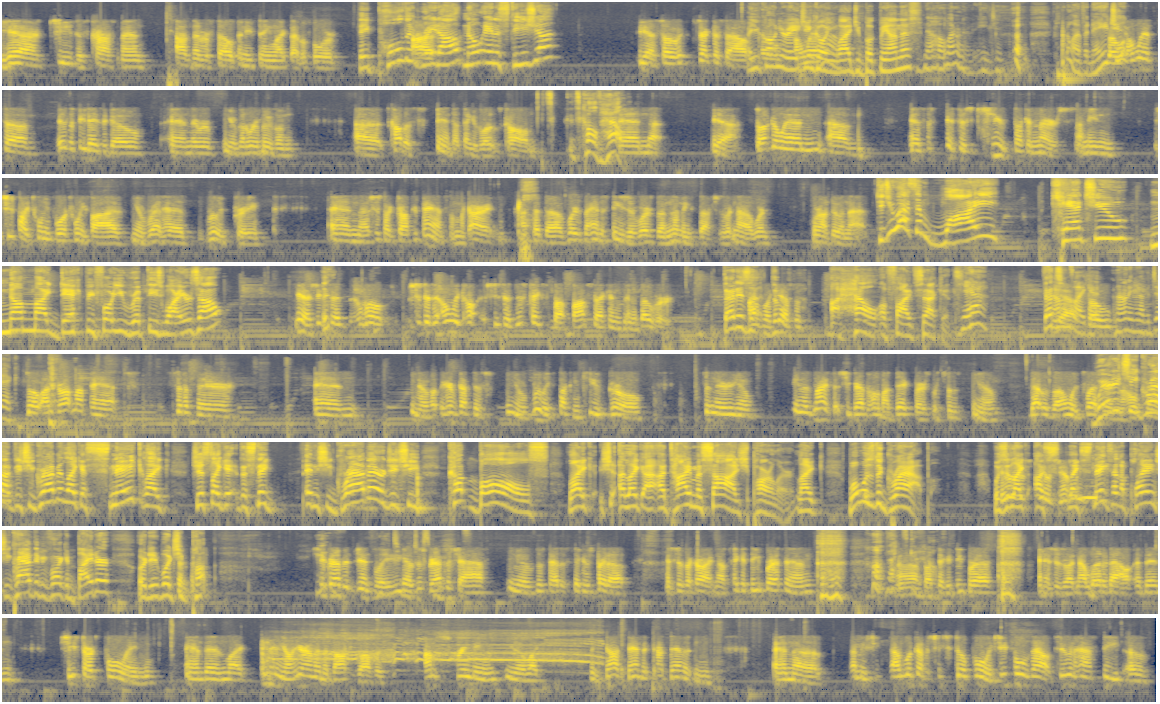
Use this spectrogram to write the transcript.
Yeah, Jesus Christ, man, I've never felt anything like that before. They pulled it Uh, right out, no anesthesia. Yeah, so check this out. Are you calling your agent, went- going, "Why'd you book me on this"? No, I don't have an agent. You don't have an agent? So. I went. Um, it was a few days ago, and they were you know going to remove them. Uh, it's called a stint, I think is what it's called. It's it's called hell. And uh, yeah, so I go in, um, and it's this, it's this cute fucking nurse. I mean, she's probably 24, 25, you know, redhead, really pretty. And uh, she's like, "Drop your pants." I'm like, "All right." I said, uh, "Where's the anesthesia? Where's the numbing stuff?" She's like, "No, we're we're not doing that." Did you ask them why can't you numb my dick before you rip these wires out? Yeah, she said. Well, she said it only. Co- she said this takes about five seconds and it's over. That is I a, was like, the- "Yes." a hell of five seconds. Yeah, That sounds Yeah, like so- it. And I don't even have a dick. So I drop my pants, sit up there, and you know, here I've got this you know really fucking cute girl sitting there. You know, and it was nice that she grabbed a hold of my dick first, which was you know that was the only pleasure. Where did she grab? thing. Did she grab it like a snake, like just like it, the snake, and she grab it, or did she cut balls like like a, a Thai massage parlor? Like what was the grab? Was It it, was like a, you know, s- gently- like snakes on a plane? She grabbed it before I could bite her, or did what she pump? She grabbed it gently, you know, just grabbed the shaft, you know, just had it sticking straight up. And she's like, all right, now take a deep breath in. Oh, that's Uh, gonna so I take a deep breath, and she's like, now let it out. And then she starts pulling, and then like you know, here I'm in the doctor's office. I'm screaming, you know, like, God damn it, God damn it, and and uh, I mean, she, I look up and she's still pulling. She pulls out two and a half feet of.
